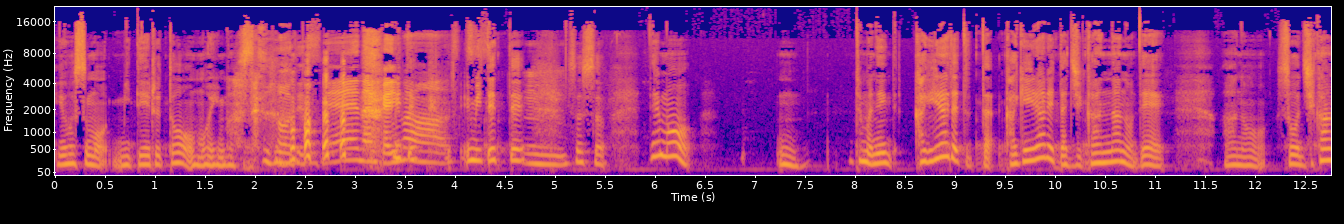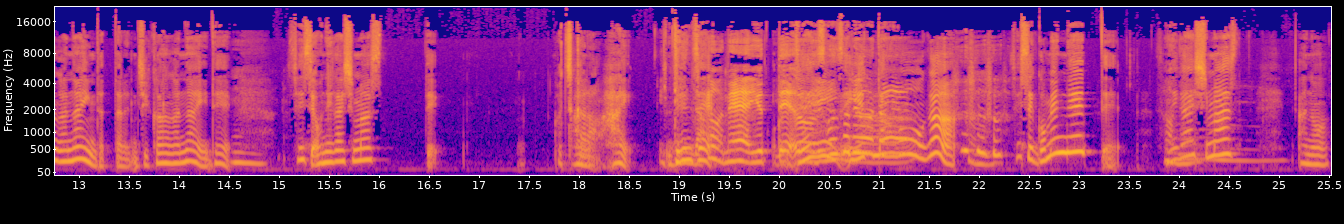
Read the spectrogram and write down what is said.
様子も見ていると思います。そうですね。なんか今、見て見てて、うん。そうそう。でもうん。でもね限られた限られた時間なのであのそう時間がないんだったら時間がないで、うん。先生お願いしますって。こっちから。はい。全然。ね、言って。全然言ったね。方が、先生ごめんねって、お願いします。あの、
